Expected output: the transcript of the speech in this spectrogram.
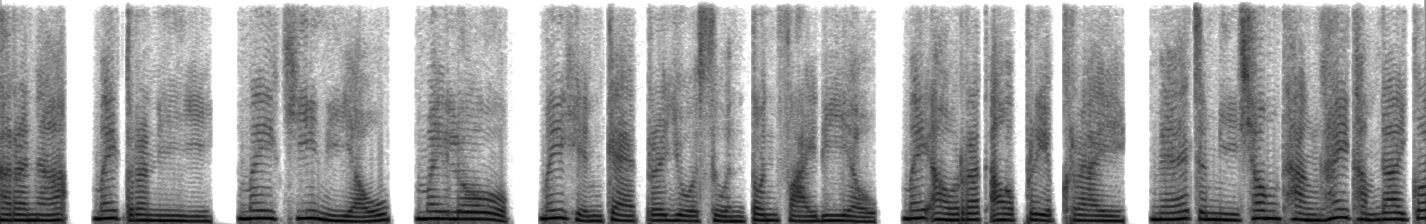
ธารณะ ไม่ตรณี ไม่ขี้เหนียว ไม่โลภไม่เห็นแก่ประโยชน์ส่วนตนฝ่ายเดียว ไม่เอารัดเอาเปรียบใคร แม้จะมีช่องทางให้ทำได้ก็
